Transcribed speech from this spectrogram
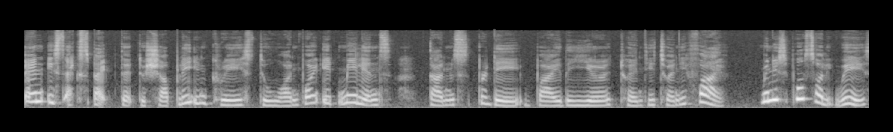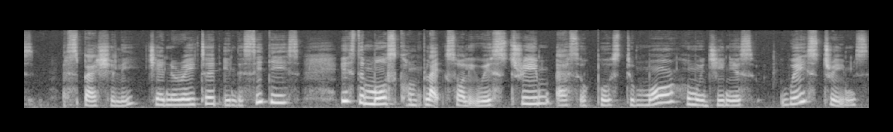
and is expected to sharply increase to 1.8 million tons per day by the year 2025. Municipal solid waste, especially generated in the cities, is the most complex solid waste stream as opposed to more homogeneous waste streams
